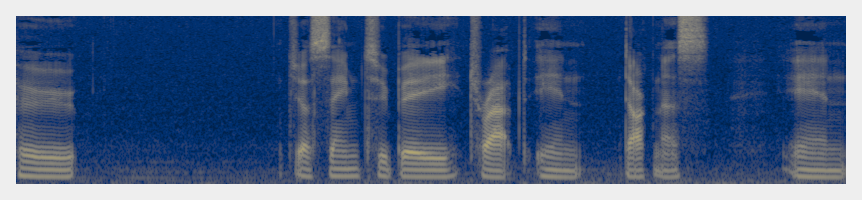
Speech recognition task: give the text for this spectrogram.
who just seem to be trapped in darkness, in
